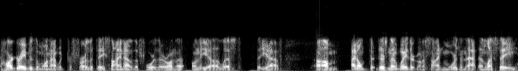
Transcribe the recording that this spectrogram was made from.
Hargrave is the one I would prefer that they sign out of the four that are on the on the uh, list that you have. Um, I don't. Th- there's no way they're going to sign more than that unless they.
